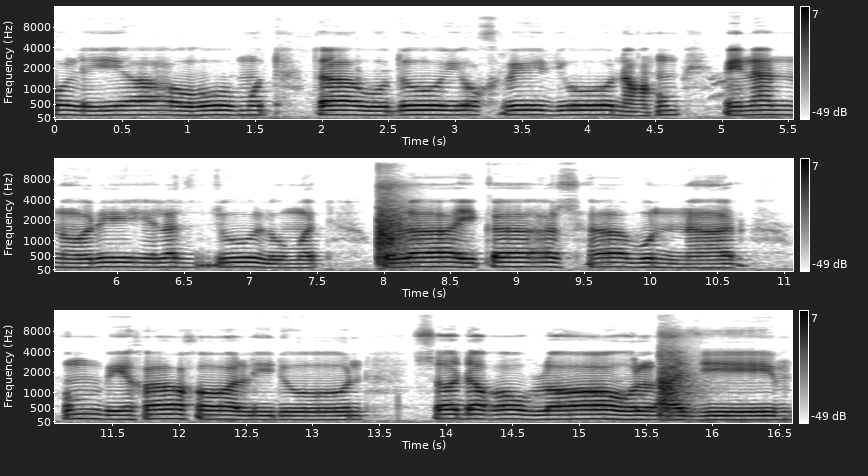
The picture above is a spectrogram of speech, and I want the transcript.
التاود يخرجونهم من النور إلى الظلمات. أولئك أصحاب النار هم بها خالدون. صدق الله العظيم.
